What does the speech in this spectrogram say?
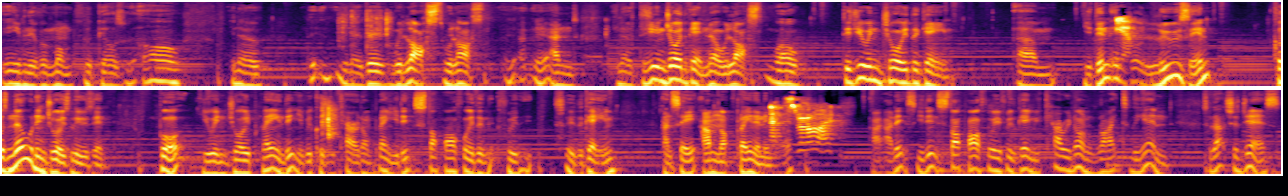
even the other month, the girls, oh, you know, you know, they, we lost, we lost, and you know, did you enjoy the game? No, we lost. Well, did you enjoy the game? Um, you didn't Yeah. enjoy losing, because no one enjoys losing, but you enjoyed playing, didn't you? Because you carried on playing. You didn't stop halfway the, through, the, through the game and say, "I'm not playing anymore." That's right. I, I didn't. You didn't stop halfway through the game. You carried on right to the end. So that suggests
